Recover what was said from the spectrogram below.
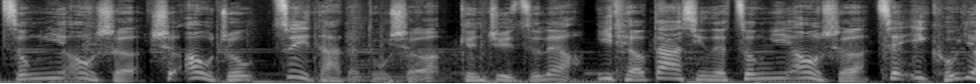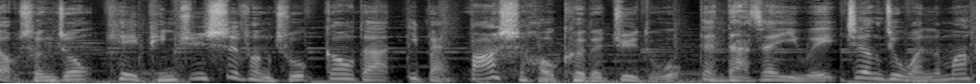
棕衣澳蛇是澳洲最大的毒蛇。根据资料，一条大型的棕衣澳蛇在一口咬伤中可以平均释放出高达一百八十毫克的剧毒。但大家以为这样就完了吗？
